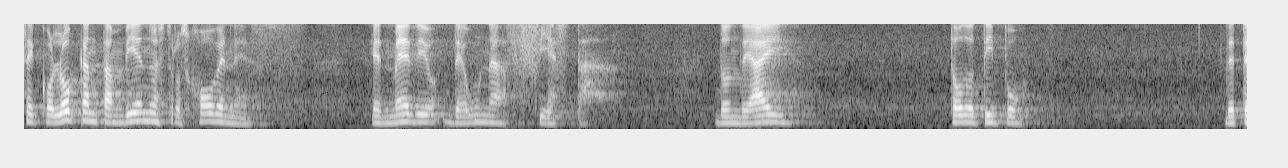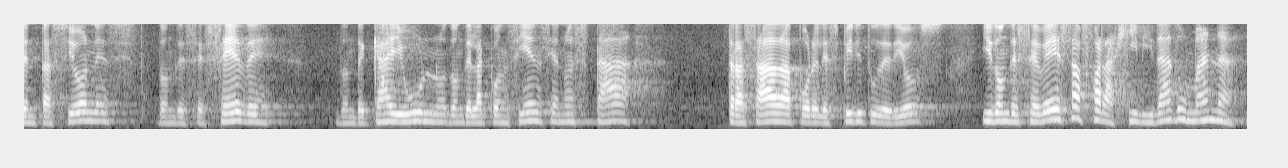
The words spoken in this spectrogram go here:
se colocan también nuestros jóvenes en medio de una fiesta, donde hay todo tipo de tentaciones, donde se cede, donde cae uno, donde la conciencia no está trazada por el Espíritu de Dios y donde se ve esa fragilidad humana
